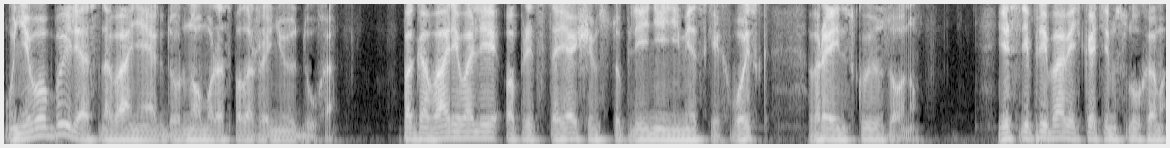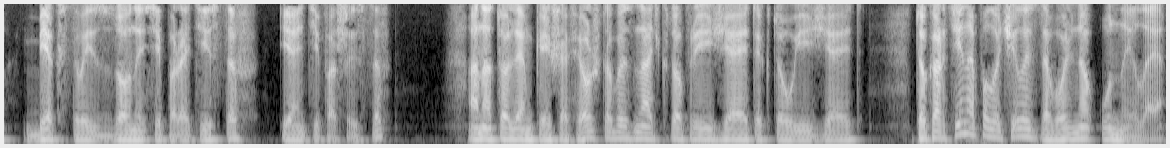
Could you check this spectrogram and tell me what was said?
У него были основания к дурному расположению духа. Поговаривали о предстоящем вступлении немецких войск в Рейнскую зону. Если прибавить к этим слухам бегство из зоны сепаратистов и антифашистов, а на то Лемка и шофер, чтобы знать, кто приезжает и кто уезжает, то картина получилась довольно унылая.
